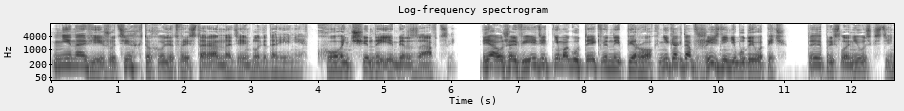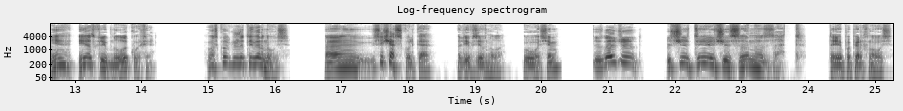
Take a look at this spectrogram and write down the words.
«Ненавижу тех, кто ходит в ресторан на День Благодарения. Конченые мерзавцы! Я уже видеть не могу тыквенный пирог, никогда в жизни не буду его печь. Тея прислонилась к стене и отхлебнула кофе. «Во сколько же ты вернулась?» «А сейчас сколько?» — Лив зевнула. «Восемь». «Значит, четыре часа назад». Тея поперхнулась.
